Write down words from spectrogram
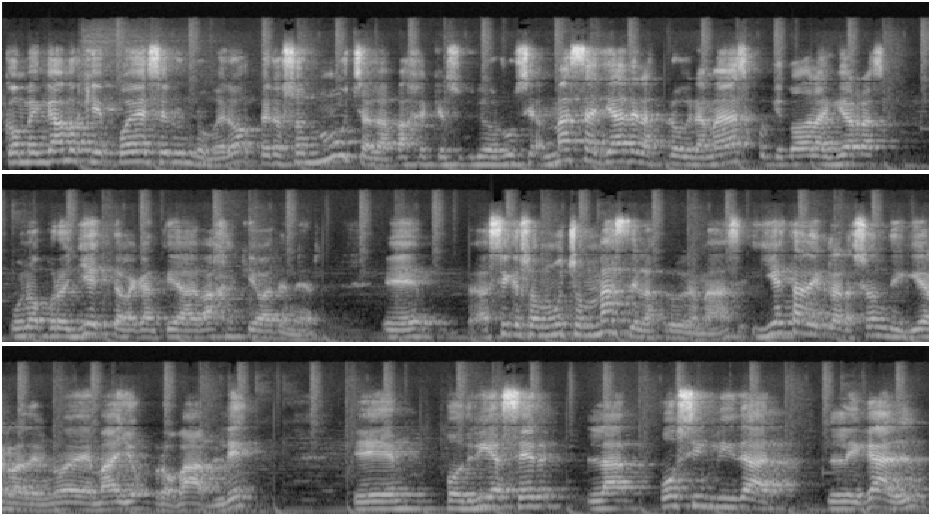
convengamos que puede ser un número, pero son muchas las bajas que ha sufrido Rusia, más allá de las programadas, porque todas las guerras uno proyecta la cantidad de bajas que va a tener. Eh, así que son mucho más de las programadas. Y esta declaración de guerra del 9 de mayo probable eh, podría ser la posibilidad legal,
